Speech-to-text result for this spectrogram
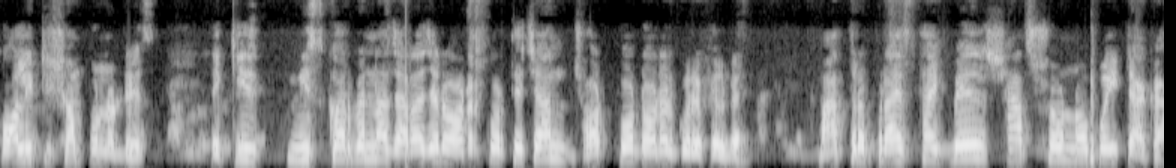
কোয়ালিটি সম্পূর্ণ ড্রেস। কি মিস করবেন না, যারা যারা অর্ডার করতে চান, ঝটপট অর্ডার করে ফেলবেন। মাত্র প্রাইস থাকবে সাতশো নব্বই টাকা।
